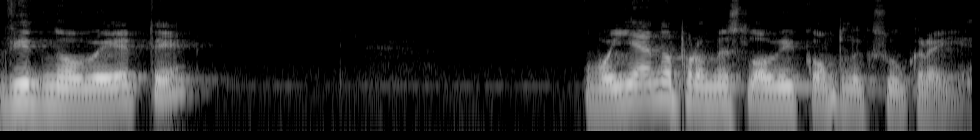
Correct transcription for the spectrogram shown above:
відновити воєнно-промисловий комплекс України.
